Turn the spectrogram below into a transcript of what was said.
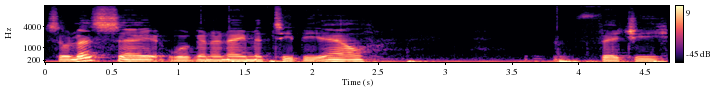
So let's say we're gonna name it TBL veggie.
